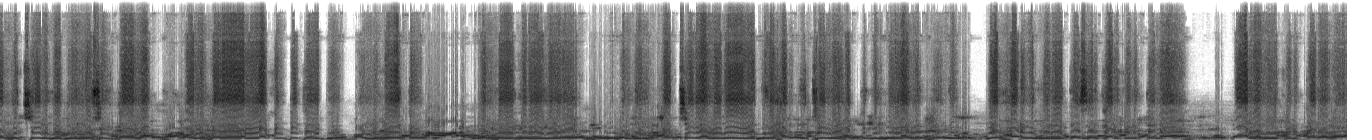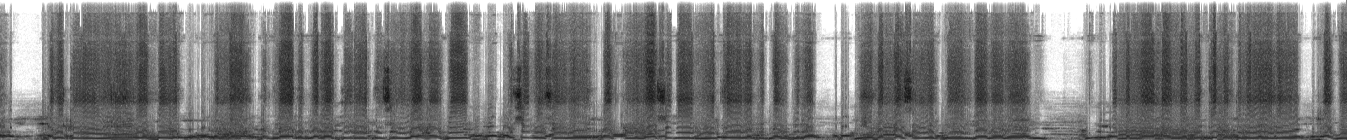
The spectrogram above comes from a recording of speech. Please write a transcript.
ಒಂದು ಚೀಲ ಗೊಬ್ಬರನು ಸಿಗ್ತಾ ಇಲ್ಲ. ಅವನ ಬೆಳೆ ಎಲ್ಲ ಕುಂಟಿತಾಯಿತು ಅವ್ನ ಹೋಯ್ತು. ಒಂದು ಎಕರೆಗೆ ಒಂದು ಇಪ್ಪತ್ತು ಚೀಲ ಆಗಿದೆ ಇವತ್ತಿಗೆ ಹತ್ತು ಚೀಲ, ಹತ್ತು ಕ್ವಿಂಟಲ್ ಆಗುತ್ತೆ. ಏನ್ ಮಾಡ್ಬೇಕು ರೈತ? ಸರ್ಕಾರ ಕೊಡುತ್ತೇನ? ಯಾರಾದ್ರೂ ಕೊಡ್ತಾರಲ್ಲ? ಅದಕ್ಕೆ ಈ ಒಂದು ನಮ್ಮ ಕರ್ನಾಟಕ ರಾಜ್ಯ ರೈತ ಸಂಘ ಹಾಗೂ ಹಸಿರು ಸೇನೆ ಡಾಕ್ಟರ್ ವಾಸುದೇವ್ ನೇತೆಯವರ ಮುಖಾಂತರ ಈ ನಮ್ಮ ಸಂಘಟನೆಯಿಂದ ನಾನು ನಮ್ಮ ಮಾನ್ಯ ಮುಖ್ಯಮಂತ್ರಿಗಳಿಗೆ ಹಾಗೂ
